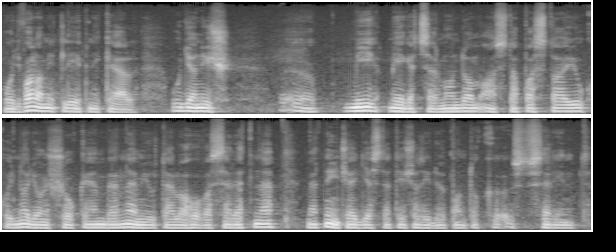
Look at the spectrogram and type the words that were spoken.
hogy valamit lépni kell. Ugyanis mi, még egyszer mondom, azt tapasztaljuk, hogy nagyon sok ember nem jut el, ahova szeretne, mert nincs egyeztetés az időpontok szerint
